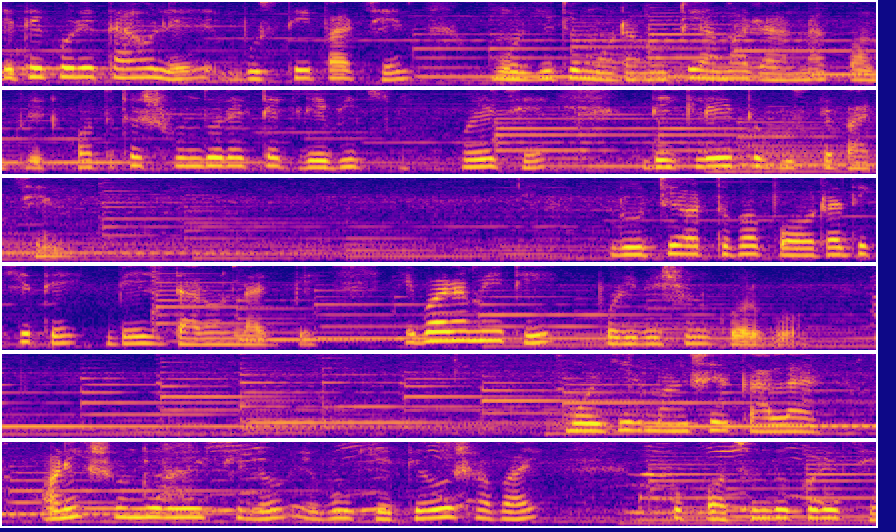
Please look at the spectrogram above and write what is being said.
এতে করে তাহলে বুঝতেই পারছেন মুরগিটি মোটামুটি আমার রান্না কমপ্লিট কতটা সুন্দর একটা গ্রেভি হয়েছে, দেখলেই তো বুঝতে পারছেন। রুটি অথবা পরোটা দিয়ে খেতে বেশ দারুণ লাগবে। এবার আমি এটি পরিবেশন করব। মুরগির মাংসের কালার অনেক সুন্দর হয়েছিল এবং খেতেও সবাই খুব পছন্দ করেছে।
